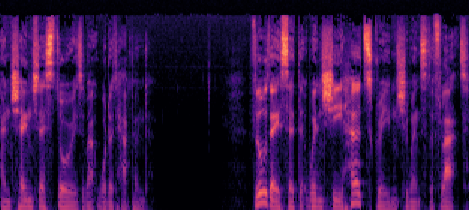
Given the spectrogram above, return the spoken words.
and change their stories about what had happened. Vilday said that when she heard screams, she went to the flat.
